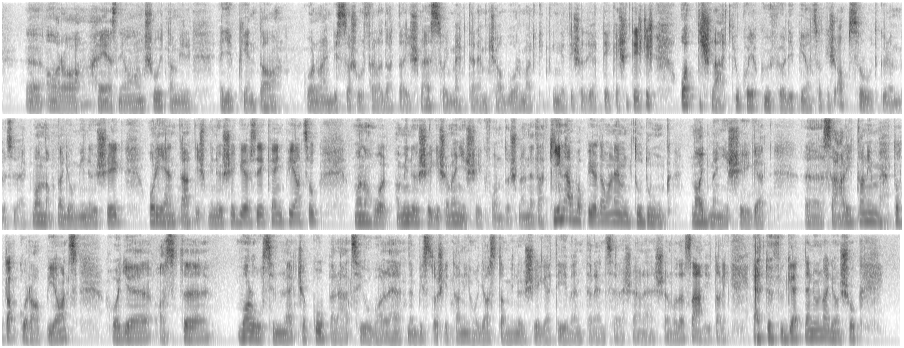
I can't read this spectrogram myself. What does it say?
arra helyezni a hangsúlyt, ami egyébként a kormány biztos úr feladata is lesz, hogy megteremtse a bormarketinget és az értékesítést is. Ott is látjuk, hogy a külföldi piacok is abszolút különbözőek. Vannak nagyon minőség, orientált és minőségérzékeny piacok, van, ahol a minőség és a mennyiség fontos lenne. Tehát Kínában például nem tudunk nagy mennyiséget szállítani, mert ott akkora a piac, hogy azt valószínűleg csak kooperációval lehetne biztosítani, hogy azt a minőséget évente rendszeresen lehessen oda szállítani. Ettől függetlenül nagyon sok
